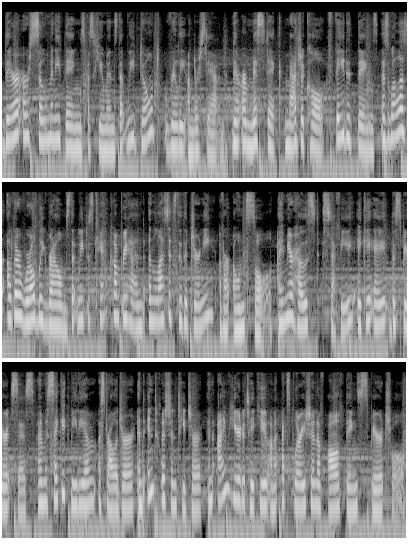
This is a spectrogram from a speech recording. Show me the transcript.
There are so many things as humans that we don't really understand. There are mystic, magical, fated things, as well as otherworldly realms that we just can't comprehend unless it's through the journey of our own soul. I'm your host, Steffi, aka The Spirit Sis. I'm a psychic medium, astrologer, and intuition teacher, and I'm here to take you on an exploration of all things spiritual.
